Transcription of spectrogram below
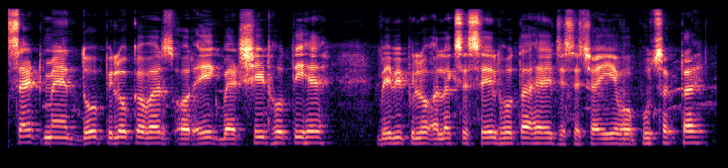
सेट में दो पिलो कवर्स और एक बेडशीट होती है। बेबी पिलो अलग से सेल होता है, जिसे चाहिए वो पूछ सकता है।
